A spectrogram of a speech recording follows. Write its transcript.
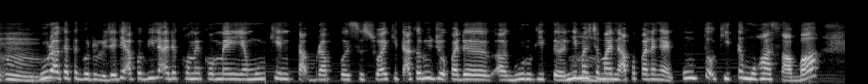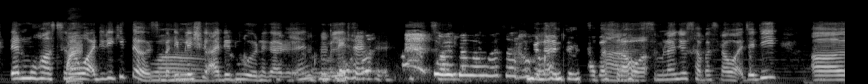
Mm-mm. Guru akan tegur dulu. Jadi apabila ada komen-komen yang mungkin tak berapa sesuai, kita akan rujuk pada uh, guru kita. Ni Hmm. macam mana, apa pandangan? Untuk kita muhasabah dan muhasabah diri kita. Sebab di Wah. Malaysia ada dua negara. Eh? Malaysia Sama-sama Sarah. Menanjung Sabah Ah, Sarawak. Semenanjung Sabah Sarawak. Jadi uh,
